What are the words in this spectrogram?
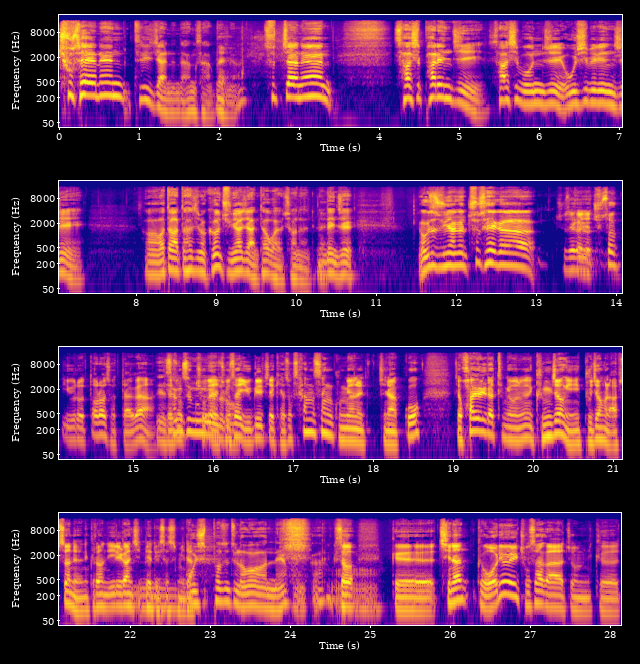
추세는 틀리지 않는다 항상 네. 보면. 숫자는 48인지 45인지 51인지 어, 왔다 갔다 하지만 그건 중요하지 않다고 봐요 저는. 근데 네. 이제 여기서 중요한 건 추세가 추세가 그, 이제 추석 이후로 떨어졌다가 네, 계속 상승 국면으로. 조사 6일째 계속 상승 국면을 지났고 화요일 같은 경우는 긍정이 부정을 앞서는 그런 일간 지표도 음, 있었습니다. 50%를 넘어갔네요, 보니까. 그래서 어. 그 지난 그 월요일 조사가 좀그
